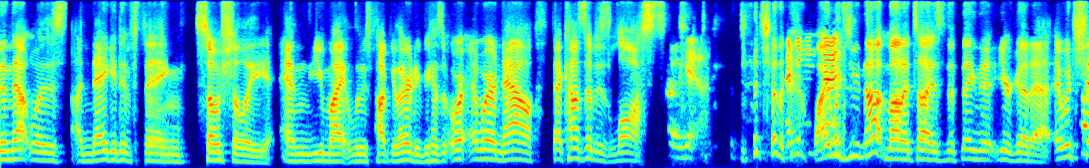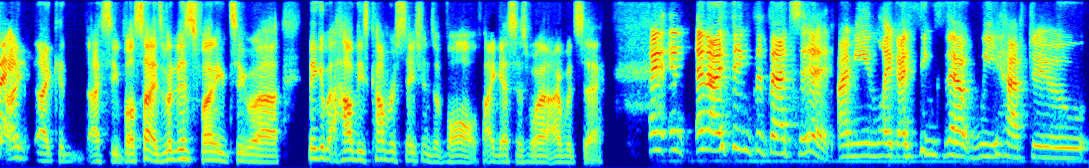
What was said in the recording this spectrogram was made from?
then that was a negative thing socially and you might lose popularity because or where now that concept is lost. Oh yeah. I mean, why would you not monetize the thing that you're good at? Which right. I, I could i see both sides but it is funny to uh think about how these conversations evolve i guess is what i would say. And, and, and i think that that's it. I mean like i think that we have to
